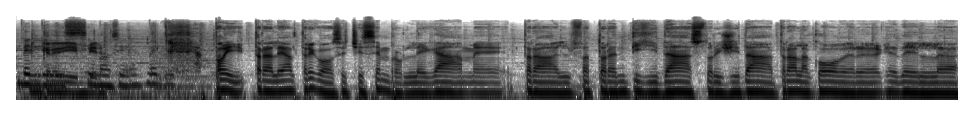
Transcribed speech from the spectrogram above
Bellissimo, incredibile. sì, bellissimo. Poi, tra le altre cose, c'è sempre un legame tra il fattore antichità, storicità, tra la cover del,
